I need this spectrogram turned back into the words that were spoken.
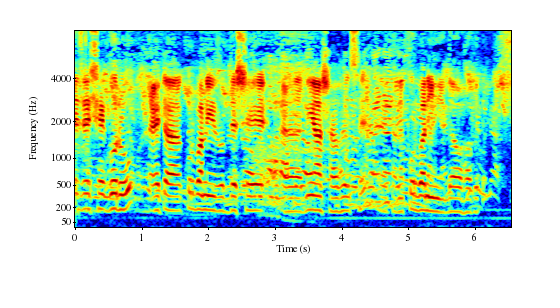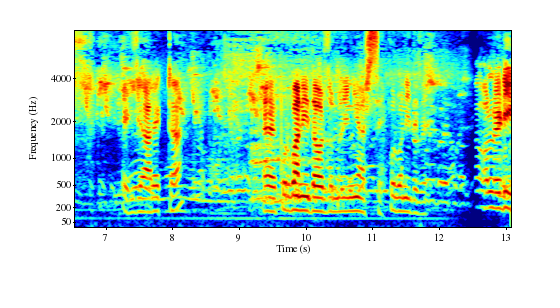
এই যে সে গরু এটা কুরবানির উদ্দেশ্যে নিয়ে আসা হয়েছে এখানে কুরবানি দেওয়া হবে। এই যে আরেকটা কুরবানি দেওয়ার জন্য নিয়ে আসছে কুরবানি দেবে। অলরেডি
